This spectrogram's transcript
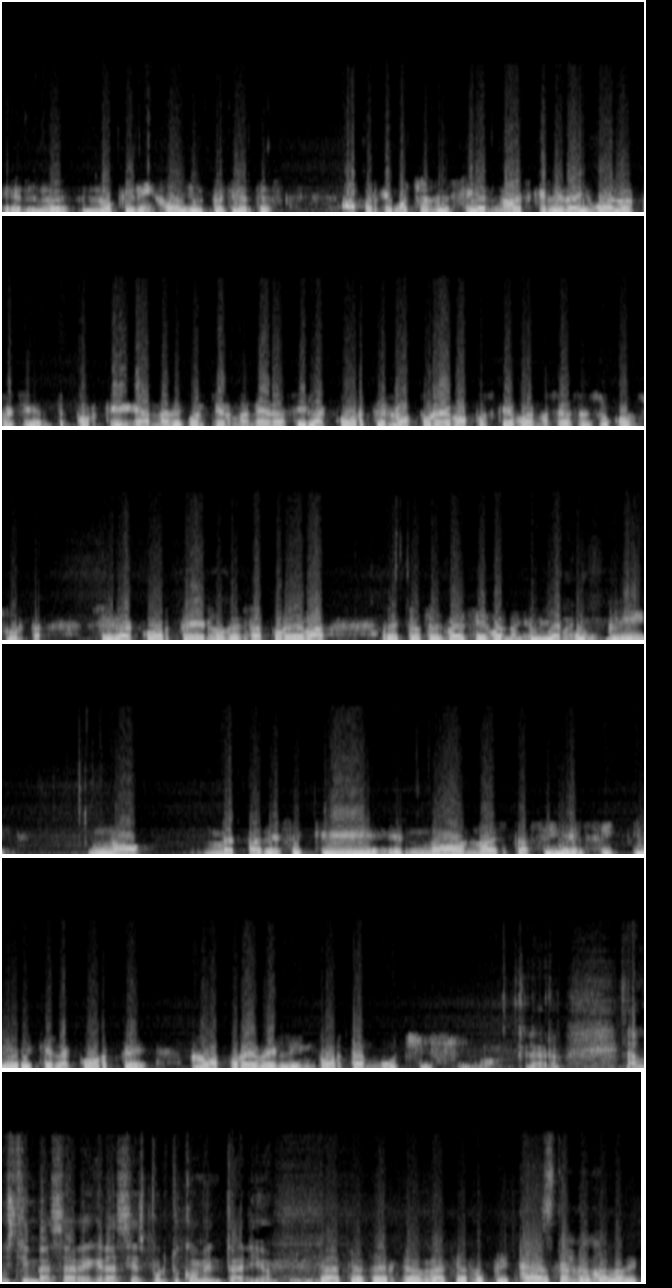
eh, lo que dijo hoy el presidente es Ah, porque muchos decían, no es que le da igual al presidente, porque gana de cualquier manera. Si la Corte lo aprueba, pues qué bueno, se hace su consulta. Si la Corte lo desaprueba, entonces va a decir, bueno, yo ya cumplí. No, me parece que no, no está así. Él sí quiere que la Corte lo apruebe, le importa muchísimo. Claro. Agustín Basabe, gracias por tu comentario. Gracias, Sergio. Gracias, Lupita. Saludos.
